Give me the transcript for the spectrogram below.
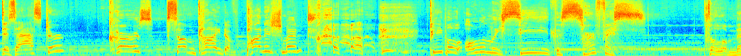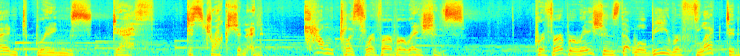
Disaster? Curse? Some kind of punishment? People only see the surface. The lament brings death, destruction, and countless reverberations. Reverberations that will be reflected,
